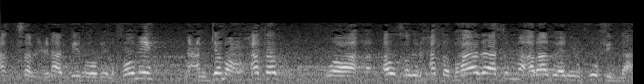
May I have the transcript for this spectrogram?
حصل عناد بينه وبين قومه نعم جمعوا حطب وأوخذوا الحطب هذا ثم أرادوا أن يلقوه في النار.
